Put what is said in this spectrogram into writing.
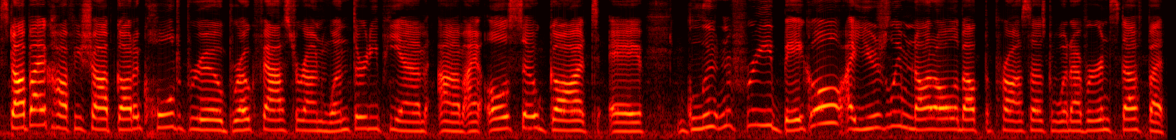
stopped by a coffee shop, got a cold brew, broke fast around 1.30 p.m. Um, I also got a gluten-free bagel. I usually am not all about the processed whatever and stuff, but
